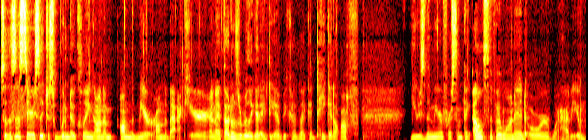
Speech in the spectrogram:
So this is seriously just window cling on a, on the mirror on the back here and I thought it was a really good idea because I could take it off, use the mirror for something else if I wanted or what have you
